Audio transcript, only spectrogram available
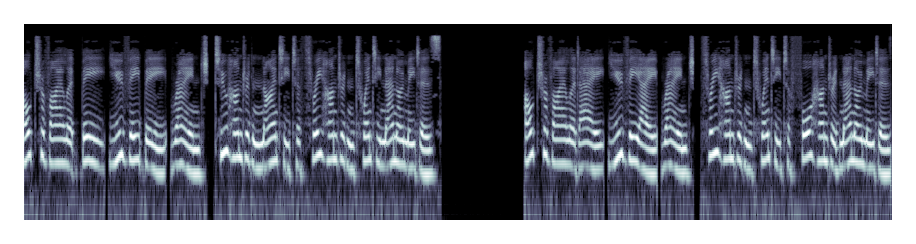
Ultraviolet B UVB range 290 to 320 nanometers. Ultraviolet A UVA range 320 to 400 nanometers.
